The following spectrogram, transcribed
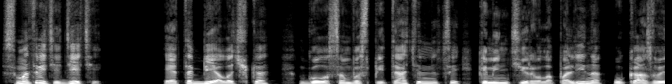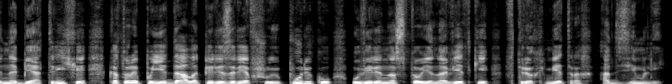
«Смотрите, дети, это Белочка», — голосом воспитательницы комментировала Полина, указывая на Беатриче, которая поедала перезревшую пурику, уверенно стоя на ветке в трех метрах от земли.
